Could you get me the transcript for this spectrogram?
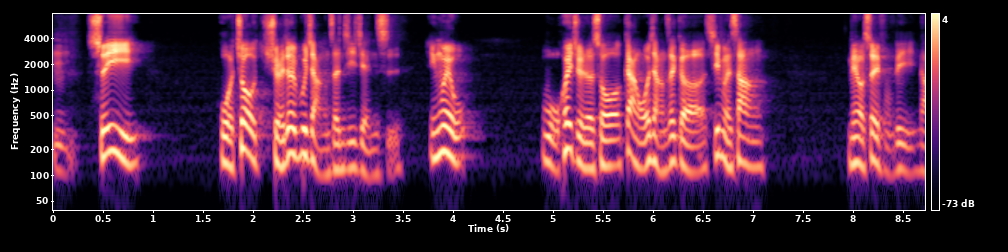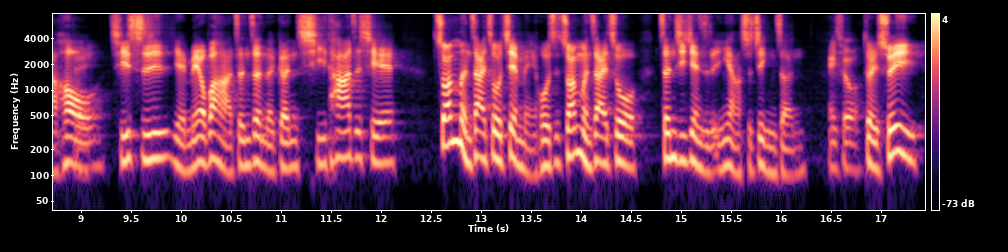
嗯，所以我就绝对不讲增肌减脂，因为我会觉得说，干我讲这个基本上没有说服力，然后其实也没有办法真正的跟其他这些专门在做健美或是专门在做增肌减脂的营养师竞争。没错。对，所以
